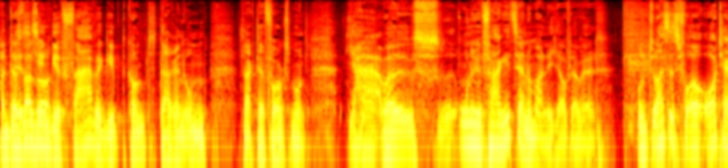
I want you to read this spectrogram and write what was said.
Und das Wer war sich so. in Gefahr begibt, kommt darin um, sagt der Volksmund. Ja, aber es, ohne Gefahr geht's ja nun mal nicht auf der Welt. Und du hast es vor Ort ja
